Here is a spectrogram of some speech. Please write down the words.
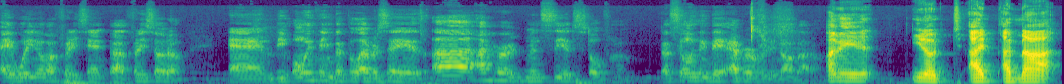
"Hey, what do you know about Freddy San- uh, Freddy Soto?" And the only thing that they'll ever say is, "Uh, I heard Mencia stole from him." That's the only thing they ever really know about him. I mean, you know, I I'm not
